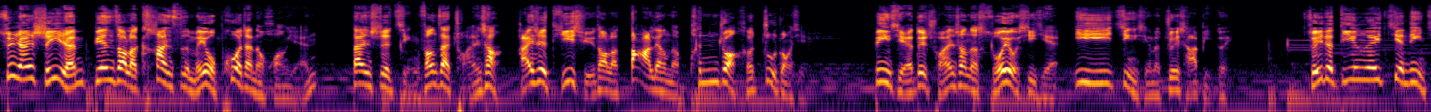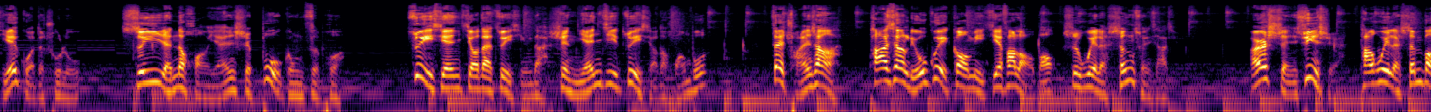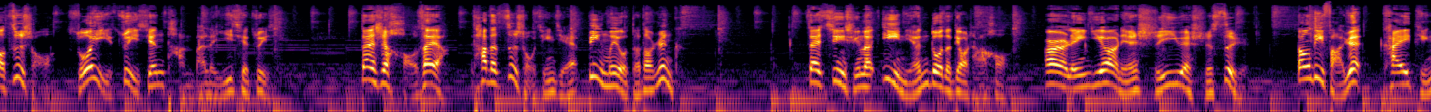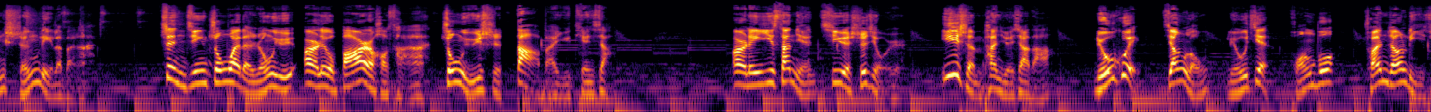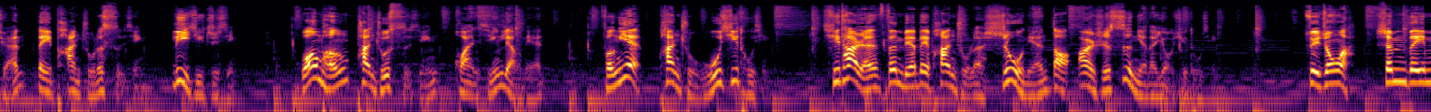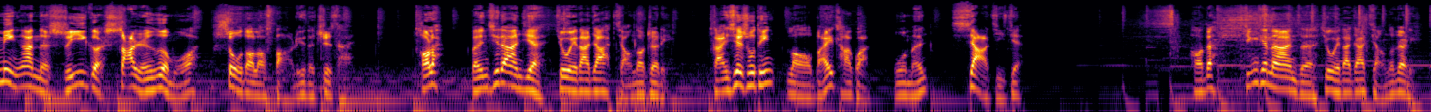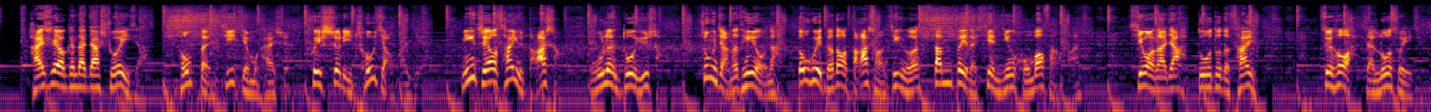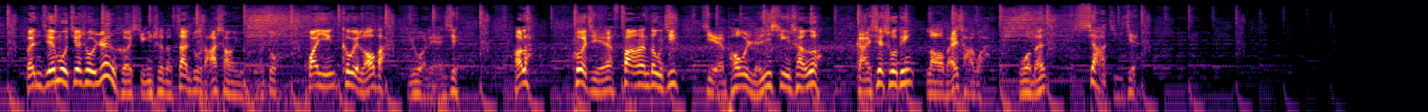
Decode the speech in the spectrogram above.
虽然十一人编造了看似没有破绽的谎言，但是警方在船上还是提取到了大量的喷撞和柱状血，并且对船上的所有细节一一进行了追查比对。随着 DNA 鉴定结果的出炉，十一人的谎言是不攻自破。最先交代罪行的是年纪最小的黄波，在船上啊，他向刘贵告密揭发老包是为了生存下去，而审讯时他为了申报自首。所以最先坦白了一切罪行，但是好在呀，他的自首情节并没有得到认可。在进行了一年多的调查后，二零一二年十一月十四日，当地法院开庭审理了本案。震惊中外的荣誉二六八二号惨案终于是大白于天下。二零一三年七月十九日，一审判决下达，刘贵、江龙、刘健、黄波、船长李全被判处了死刑。立即执行，王鹏判处死刑，缓刑两年；冯燕判处无期徒刑，其他人分别被判处了十五年到二十四年的有期徒刑。最终啊，身背命案的十一个杀人恶魔受到了法律的制裁。好了，本期的案件就为大家讲到这里，感谢收听老白茶馆，我们下集见。好的，今天的案子就为大家讲到这里，还是要跟大家说一下。从本期节目开始会设立抽奖环节，您只要参与打赏，无论多与少，中奖的听友呢都会得到打赏金额三倍的现金红包返还。希望大家多多的参与。最后啊，再啰嗦一句，本节目接受任何形式的赞助打赏与合作，欢迎各位老板与我联系。好了，破解犯案动机，解剖人性善恶，感谢收听老白茶馆，我们下集见。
